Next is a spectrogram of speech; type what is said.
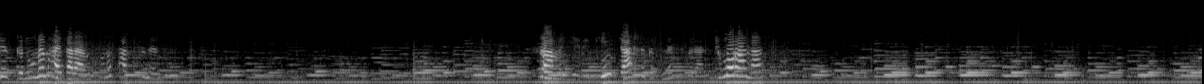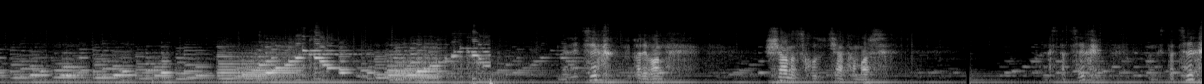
Ես գնում եմ հայտարարությունը թաքցնելու։ Ժամը 3-ին ճաշը գտնես վրան, չմոռանաս։ Ներեցեք, Կարևան, շանս խոզության համար։ Հանգստացեք, հանգստացեք,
